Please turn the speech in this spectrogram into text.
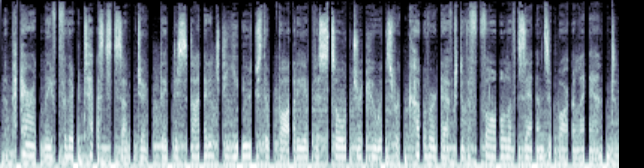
Apparently, for their test subject, they decided to use the body of a soldier who was recovered after the fall of Zanzibar land.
